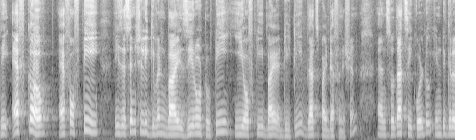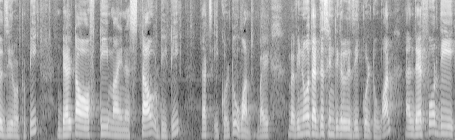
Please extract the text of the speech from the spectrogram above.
the F curve f of t is essentially given by 0 to t e of t by dt. That is by definition. And so that is equal to integral 0 to t delta of t minus tau dt. That is equal to 1 by, by we know that this integral is equal to 1 and therefore, the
